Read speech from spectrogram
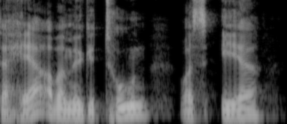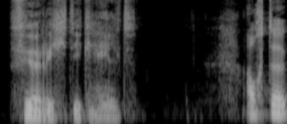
Der Herr aber möge tun, was er für richtig hält. Auch der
